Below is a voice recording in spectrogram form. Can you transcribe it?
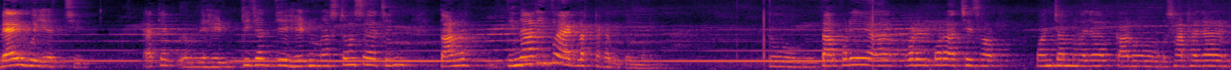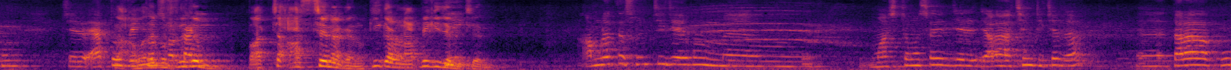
ব্যয় হয়ে যাচ্ছে। এক এক হেড টিচার যে হেড মাস্টারমশাই আছেন তার তিনারই তো এক লাখ টাকা বেতন নেয় তো তারপরে আর পরের পর আছে সব পঞ্চান্ন হাজার কারও ষাট হাজার এরকম এত বেতন সরকারি বাচ্চা আসছে না কেন? কি কারণ? আপনি কি জেনেছেন? আমরা তো শুনছি যে এরকম মাস্টারমশাই যে যারা আছেন টিচাররা তারা খুব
